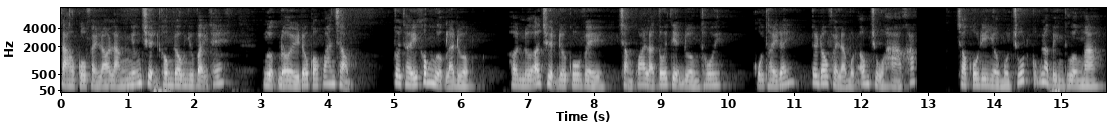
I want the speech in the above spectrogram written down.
Sao cô phải lo lắng những chuyện không đâu như vậy thế? Ngược đời đâu có quan trọng. Tôi thấy không ngược là được. Hơn nữa chuyện đưa cô về chẳng qua là tôi tiện đường thôi. Cô thấy đấy, tôi đâu phải là một ông chủ hà khắc. Cho cô đi nhờ một chút cũng là bình thường mà.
